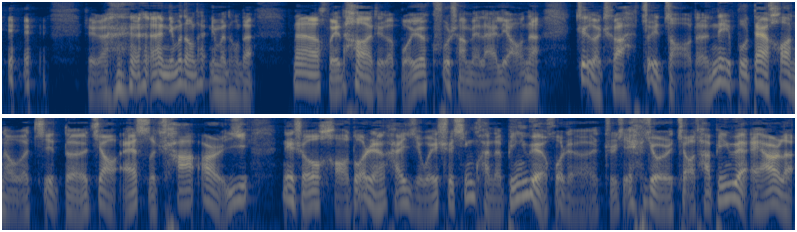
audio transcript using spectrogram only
这个 你们懂的，你们懂的。那回到这个博越酷上面来聊呢，这个车啊，最早的内部代号呢，我记得叫 S 叉二一，那时候好多人还以为是新款的缤越，或者直接 就是叫它缤越 L 了。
